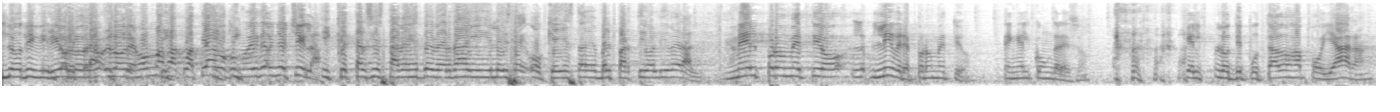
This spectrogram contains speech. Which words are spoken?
Lo dividió, ¿Y qué lo tal- dejó, lo más y- acuateado, y- como dice Doña Chila. ¿Y qué tal si esta vez es de verdad y le dice, ok, esta vez va el Partido Liberal? Mel prometió, Libre prometió en el Congreso que el- los diputados apoyaran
